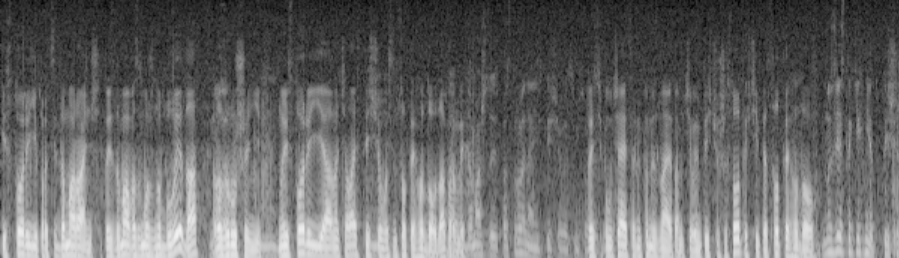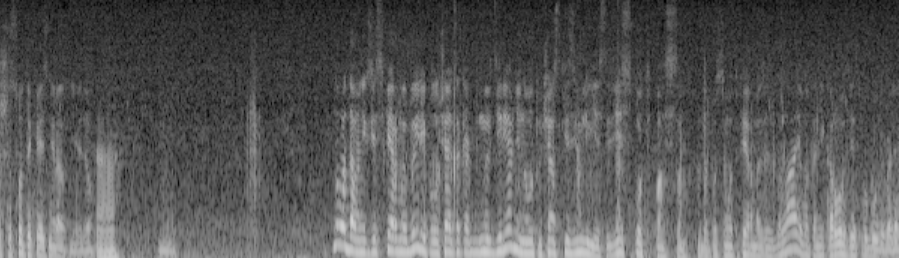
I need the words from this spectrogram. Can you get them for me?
історії про ці дома раніше. Тобто дома, можливо, були, да, Ну, да. розрушені, Мгм. але історія почалась з 1800-х годов, да, про них. дома, что здесь построены, они с 1800 Тобто, виходить, ніхто не знає, там, чи вони 1600-х, чи 500-х годов. Ну, здесь таких нет, 1600 я, конечно, ни разу не видел. Ага. М. Ну вот да, у них здесь фермы были, и получается, как бы мы в деревне, но вот участки земли есть, и здесь скот пасся. Допустим, вот ферма здесь была, и вот они коров здесь выгуливали.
